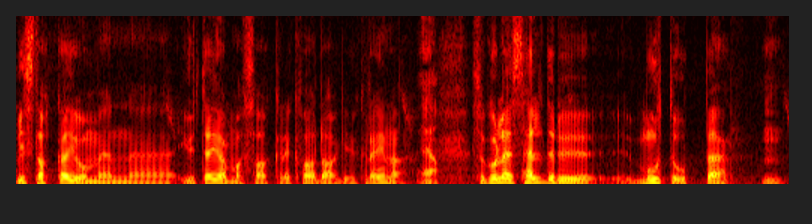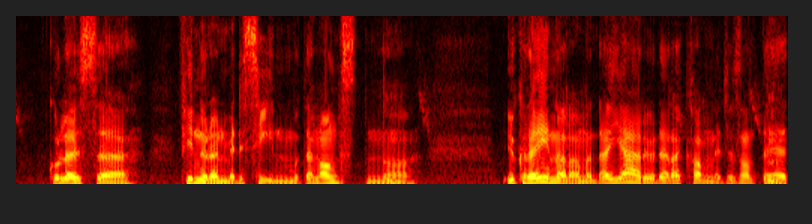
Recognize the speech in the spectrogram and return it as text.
vi snakker jo om en uh, Utøya-massakre hver dag i Ukraina. Ja. Så hvordan holder du motet oppe? Mm. Hvordan uh, finner du en medisin mot den angsten? Mm. og Ukrainerne de gjør jo det de kan. ikke sant? Det Mm. er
